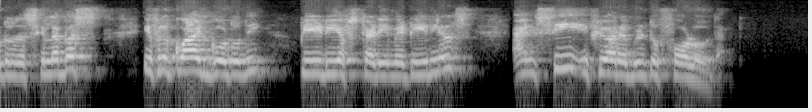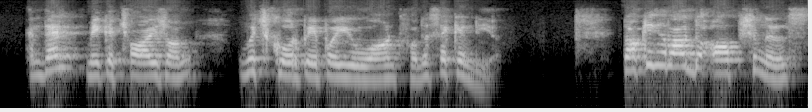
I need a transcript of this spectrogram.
to the syllabus. If required, go to the PDF study materials and see if you are able to follow that. And then make a choice on which core paper you want for the second year. Talking about the optionals,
